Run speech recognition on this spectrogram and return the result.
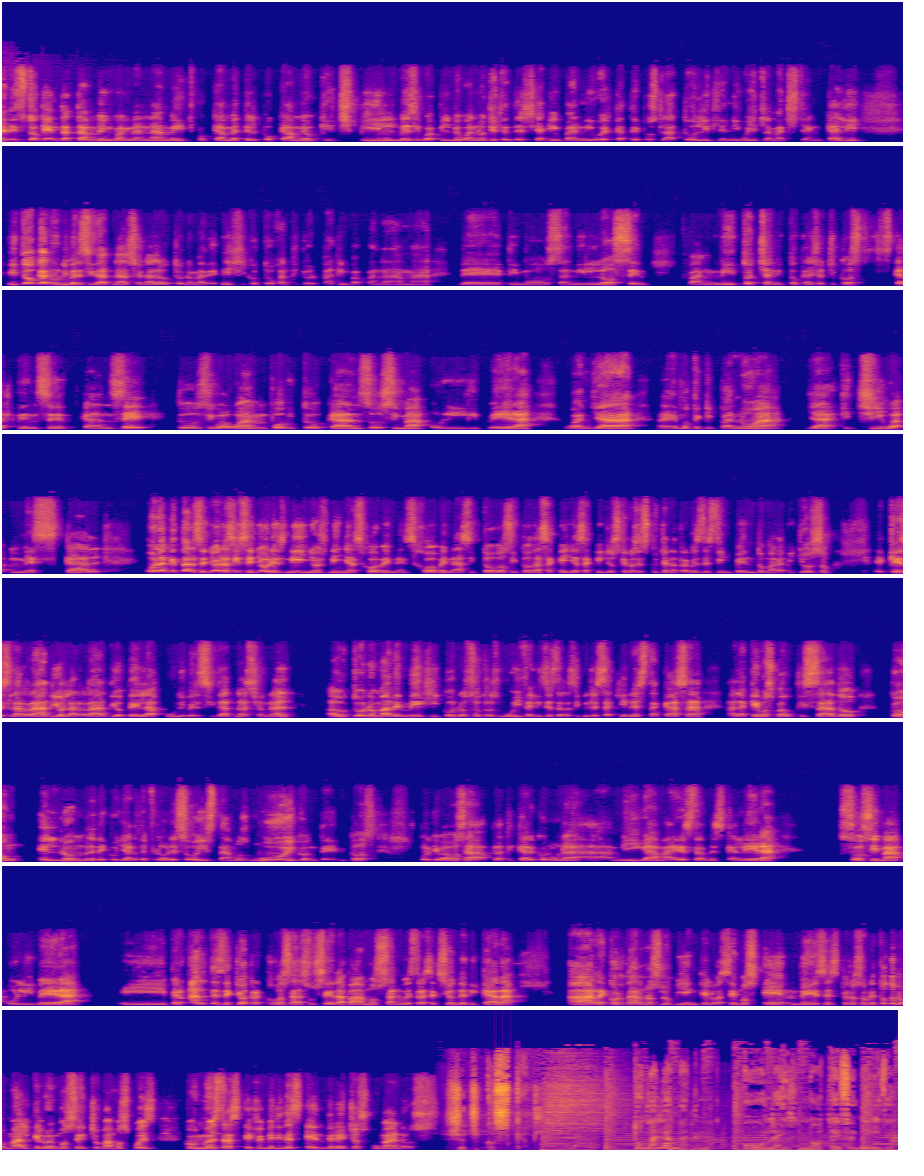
Kenitstoken tatame, guananame, ichpocame, telpocame, oquichpilme, siguapilme, guanoche, tendexcaquín, paniwe, escatepos, y tlamachtiancali, y tocan Universidad Nacional Autónoma de México, Tojantiyolpaquin, Papanama, de Timosanilosen, Pagnito, Chanitocan, Xochicos, Canse, Canse, Tosihuahuampo, y tocan Sosima, Olivera, Guanyá, eh, Motequipanoa, ya Quichigua, Mezcal. Hola, ¿qué tal, señoras y señores, niños, niñas, jóvenes, jóvenes y todos y todas aquellas, aquellos que nos escuchan a través de este invento maravilloso eh, que es la radio, la radio de la Universidad Nacional Autónoma de México. Nosotros muy felices de recibirles aquí en esta casa a la que hemos bautizado con el nombre de Collar de Flores. Hoy estamos muy contentos porque vamos a platicar con una amiga, maestra mezcalera, Sósima Olivera pero antes de que otra cosa suceda, vamos a nuestra sección dedicada a recordarnos lo bien que lo hacemos en veces, pero sobre todo lo mal que lo hemos hecho. Vamos pues con nuestras efemérides en derechos humanos. Tonalámatl o la ignota efeméride.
